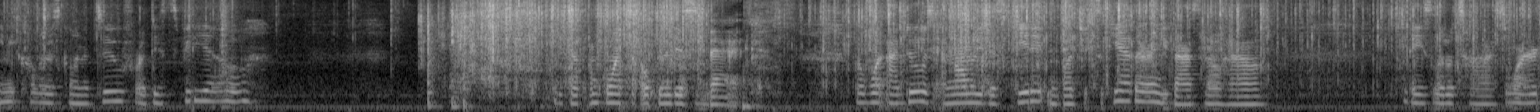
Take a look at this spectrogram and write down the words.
Any color is going to do for this video. Because I'm going to open this back. But what I do is I normally just get it and bunch it together. And you guys know how these little ties work.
